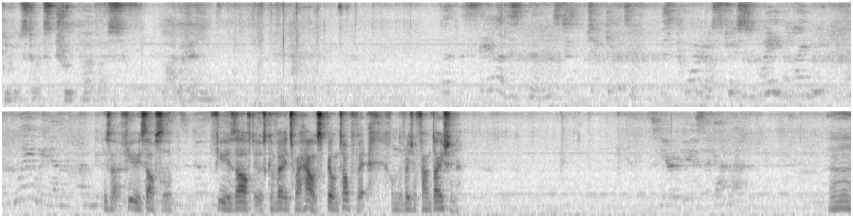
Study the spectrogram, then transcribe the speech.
clues to its true purpose lie within. This corridor stretches way behind me and way, way down. It was like a few years after a few years after it was converted into a house built on top of it on the original foundation. Uh.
